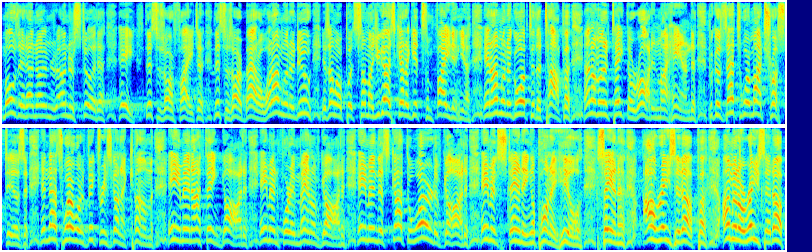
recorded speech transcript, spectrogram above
Moses had understood, hey, this is our fight. This is our battle. What I'm going to do is I'm going to put some you guys got to get some fight in you and I'm going to go up to the top and I'm going to take the rod in my hand because that's where my trust is and that's where where victory is going to come. Amen. I thank God. Amen. For a man of God. Amen. That's got the word of God. Amen. Standing upon a hill saying, I'll raise it up. I'm going to raise it up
